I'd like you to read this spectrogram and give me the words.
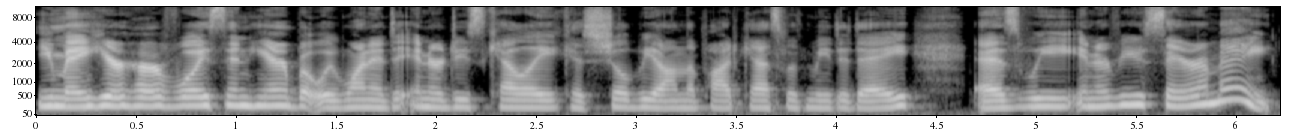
you may hear her voice in here, but we wanted to introduce Kelly because she'll be on the podcast with me today as we interview Sarah Mae.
